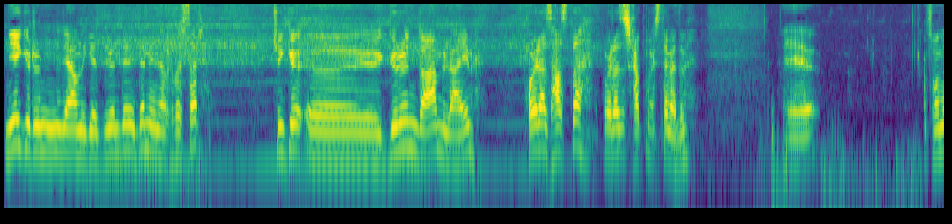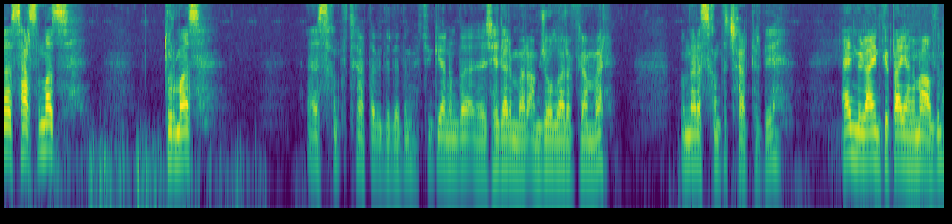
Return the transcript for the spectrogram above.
niye gürünü devamlı gezdiriyorsun de, demeyin arkadaşlar. Çünkü e, gürün daha mülayim. Poyraz hasta. Poyraz'ı çıkartmak istemedim. E, sonra sarsılmaz durmaz. E, sıkıntı çıkartabilir dedim. Çünkü yanımda e, şeylerim var. Amcaoğulları falan var. Onlara sıkıntı çıkartır diye. En mülayim köpeği yanıma aldım.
